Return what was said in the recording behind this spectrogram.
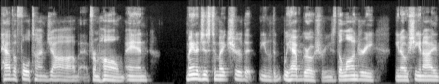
have a full-time job from home and manages to make sure that you know the, we have groceries. The laundry you know she and i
